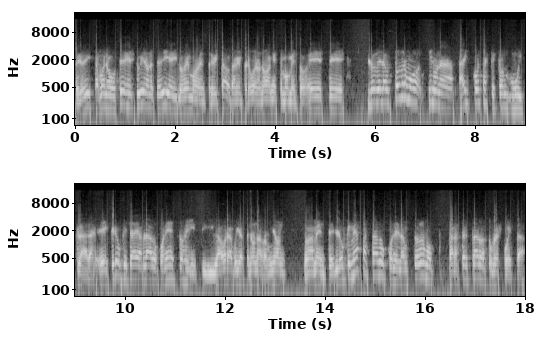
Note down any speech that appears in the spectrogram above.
periodistas. Bueno, ustedes estuvieron ese día y los hemos entrevistado también, pero bueno, no en este momento. Este, lo del autódromo tiene una, hay cosas que son muy claras. Eh, creo que ya he hablado con estos y, y ahora voy a tener una reunión nuevamente. Lo que me ha pasado con el autódromo, para ser claro a tu respuesta,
